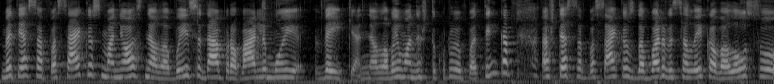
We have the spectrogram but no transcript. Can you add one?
bet tiesą pasakius, man jos nelabai sidabro valymui veikia. Nelabai man iš tikrųjų patinka. Aš tiesą pasakius, dabar visą laiką valau su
